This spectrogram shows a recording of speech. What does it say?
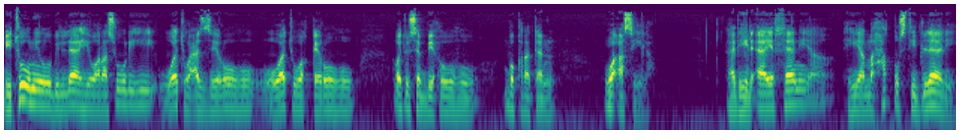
لتؤمنوا بالله ورسوله وتعزروه وتوقروه وتسبحوه بكرة وأصيلا. هذه الآية الثانية هي محط استدلال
